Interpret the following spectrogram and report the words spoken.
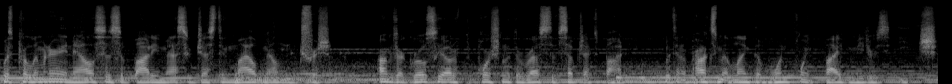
with preliminary analysis of body mass suggesting mild malnutrition. Arms are grossly out of proportion with the rest of subject's body, with an approximate length of 1.5 meters each.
